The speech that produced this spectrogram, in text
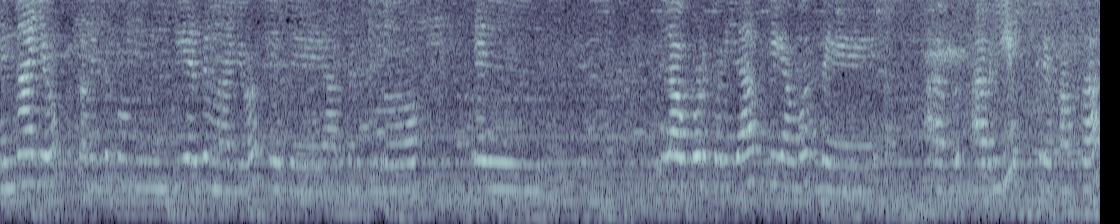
en mayo, justamente fue un 10 de mayo que se aperturó el- la oportunidad, digamos, de ab- abrir, repasar.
